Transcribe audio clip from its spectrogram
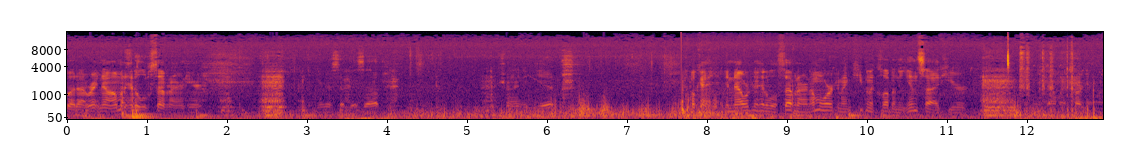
But uh, right now, I'm going to hit a little seven iron here. We're going to set this up. I'm trying to get. Okay, and now we're going to hit a little seven iron. I'm working on keeping the club on the inside here, down my target line.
